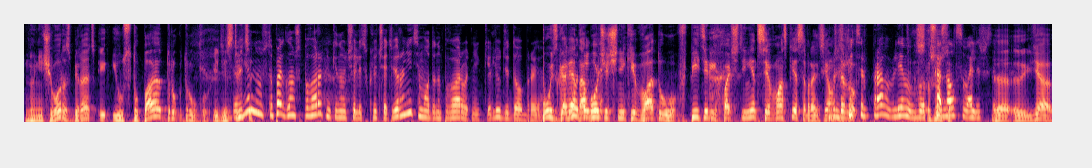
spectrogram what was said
Но ничего, разбираются и, и уступают друг другу. И Да не, действительно, ну уступает, главное, что поворотники научились включать. Верните моду на поворотники, люди добрые. пусть горят Вот я не- обочечники в аду. В Питере их почти нет, все в Москве собрались. Я вам В скажу. Питер вправо, влево, в- Слушайте, канал свалишься. э, э, Я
